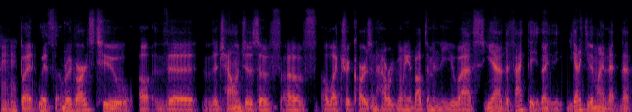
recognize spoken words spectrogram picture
Mm-hmm. But with regards to uh, the the challenges of of electric cars and how we're going about them in the U.S., yeah, the fact that, that you got to keep in mind that that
